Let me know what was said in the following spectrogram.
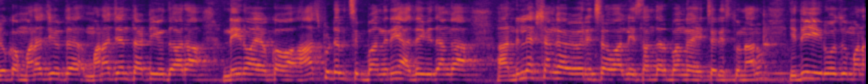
ఈ యొక్క మన జీవిత మన జనతా టీవీ ద్వారా నేను ఆ యొక్క హాస్పిటల్ సిబ్బందిని అదేవిధంగా నిర్లక్ష్యంగా వ్యవహరించిన వాళ్ళని సందర్భంగా హెచ్చరిస్తున్నాను. ఇది ఈరోజు మన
